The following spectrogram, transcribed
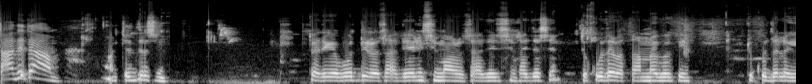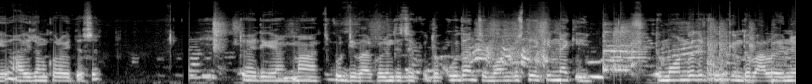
চা দিতাম। আচ্ছা দিতেছি। তো এদিকে বুদ্ধিরও চা দিয়ে নিছি মারও চা দিয়েছি খাইতেছে। তো কুদের ভাত রান্না হইব কি? একটু কুদে লাগে, আয়োজন করা হইতেছে। তো এদিকে মা কুডি বার করে নিতেছে। তো কুদ আনছে মন গোস থেকে কিন নাকি? তো মন গোজের কুদ কিন্তু ভালো হয় না,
